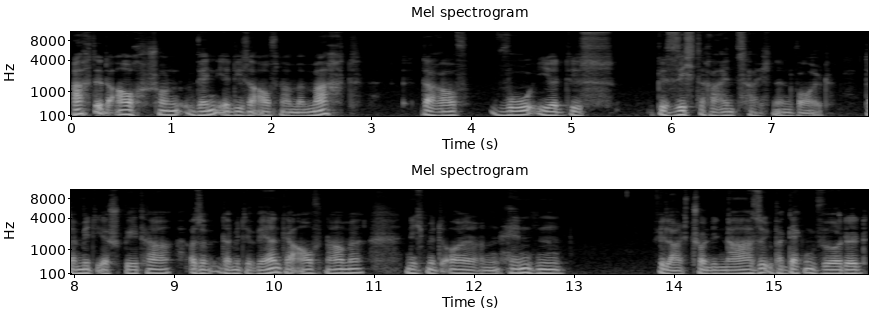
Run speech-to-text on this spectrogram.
Achtet auch schon, wenn ihr diese Aufnahme macht, darauf, wo ihr das Gesicht reinzeichnen wollt damit ihr später, also damit ihr während der Aufnahme nicht mit euren Händen vielleicht schon die Nase überdecken würdet.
